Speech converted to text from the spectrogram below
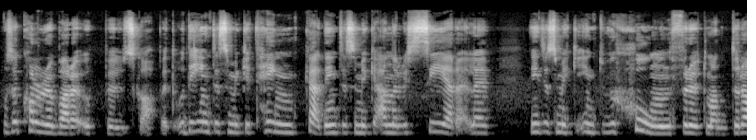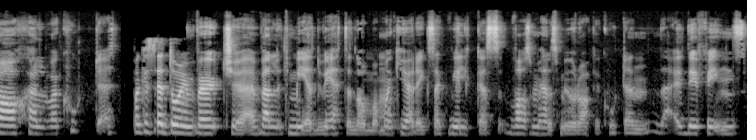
och så kollar du bara upp budskapet och det är inte så mycket tänka, det är inte så mycket analysera eller det är inte så mycket intuition förutom att dra själva kortet. Man kan säga att Dorian Virtue är väldigt medveten om att man kan göra exakt vilka, vad som helst med orakelkorten. Det finns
